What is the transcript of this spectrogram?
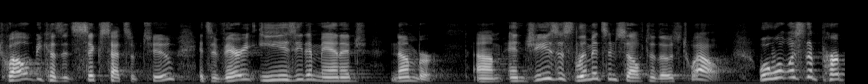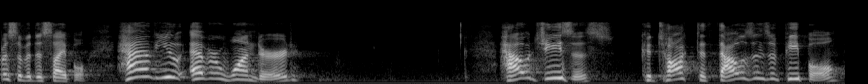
12 because it's six sets of two. It's a very easy to manage number. Um, and Jesus limits himself to those 12. Well, what was the purpose of a disciple? Have you ever wondered how Jesus could talk to thousands of people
